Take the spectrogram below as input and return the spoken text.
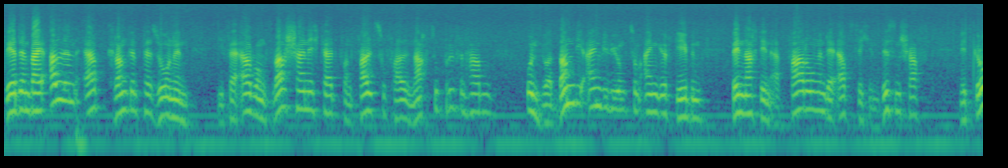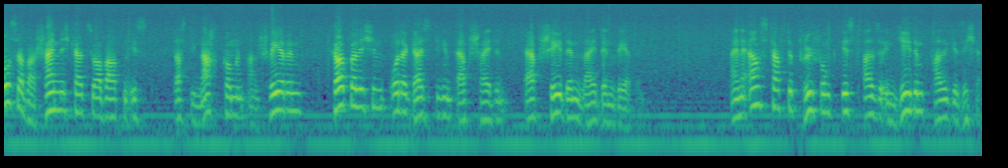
werden bei allen erbkranken Personen die Vererbungswahrscheinlichkeit von Fall zu Fall nachzuprüfen haben und nur dann die Einwilligung zum Eingriff geben, wenn nach den Erfahrungen der ärztlichen Wissenschaft mit großer Wahrscheinlichkeit zu erwarten ist, dass die Nachkommen an schweren körperlichen oder geistigen Erbscheiden, Erbschäden leiden werden. Eine ernsthafte Prüfung ist also in jedem Fall gesichert.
